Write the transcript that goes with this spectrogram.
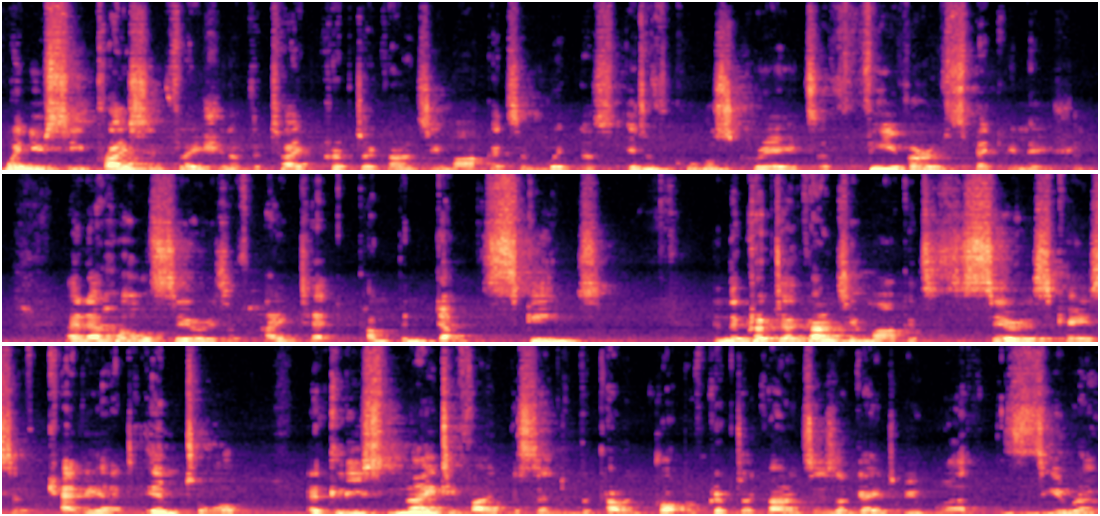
when you see price inflation of the type cryptocurrency markets have witnessed, it of course creates a fever of speculation and a whole series of high-tech pump and dump schemes. In the cryptocurrency markets, it's a serious case of caveat emptor. At least 95% of the current crop of cryptocurrencies are going to be worth zero.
